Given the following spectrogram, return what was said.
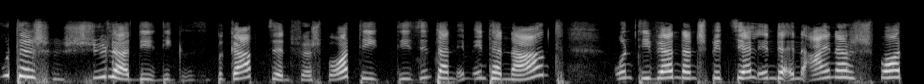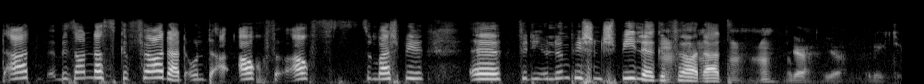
gute Schüler, die, die begabt sind für Sport, die, die sind dann im Internat und die werden dann speziell in der in einer Sportart besonders gefördert und auch auch zum Beispiel äh, für die Olympischen Spiele gefördert. Mhm. mhm. Ja, ja, richtig.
